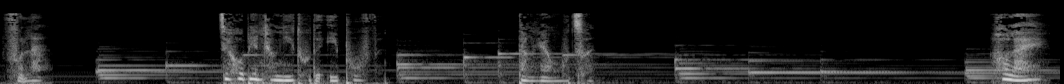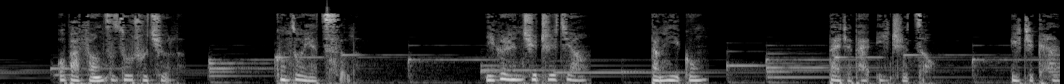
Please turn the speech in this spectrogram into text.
腐烂，最后变成泥土的一部分，荡然无存。后来，我把房子租出去了，工作也辞了，一个人去支教，当义工，带着他一直走，一直看。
